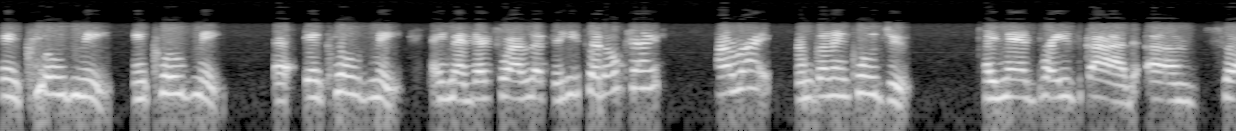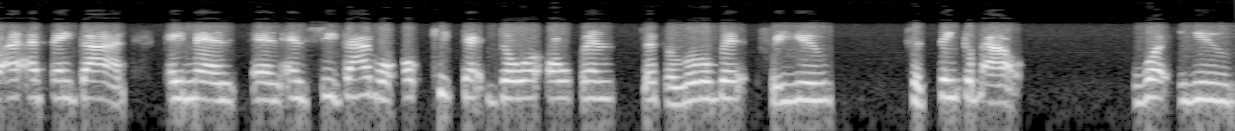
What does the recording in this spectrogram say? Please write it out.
Include me. Include me. Uh, include me. Amen. That's where I left it. He said, okay. All right. I'm going to include you. Amen. Praise God. Um, so I, I thank God. Amen. And and see, God will keep that door open just a little bit for you to think about what you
